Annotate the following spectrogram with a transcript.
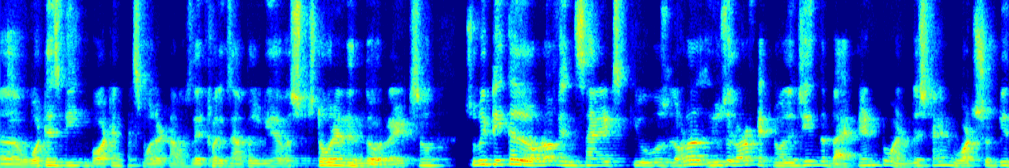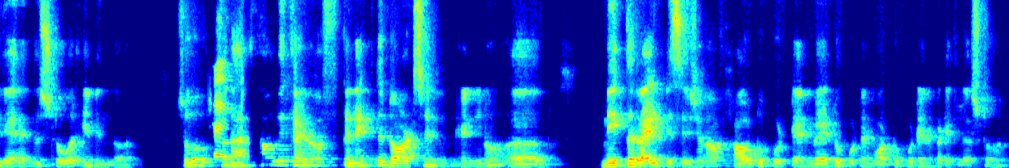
uh, what is being bought in smaller towns. Like for example, we have a store in Indore, right? So so we take a lot of insights, cues, lot of use a lot of technology in the back end to understand what should be there in the store in Indore. So, so that's how we kind of connect the dots and and you know uh, make the right decision of how to put and where to put and what to put in a particular store.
